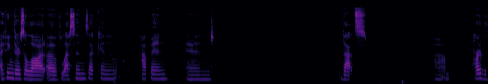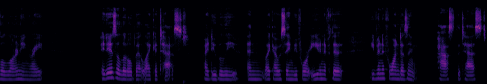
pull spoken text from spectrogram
I think there's a lot of lessons that can happen, and that's um, part of the learning, right? It is a little bit like a test, I do believe. And like I was saying before, even if the even if one doesn't pass the test,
